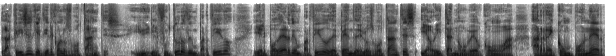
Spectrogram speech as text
la crisis que tiene con los votantes. Y el futuro de un partido y el poder de un partido depende de los votantes y ahorita no veo cómo va a recomponer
